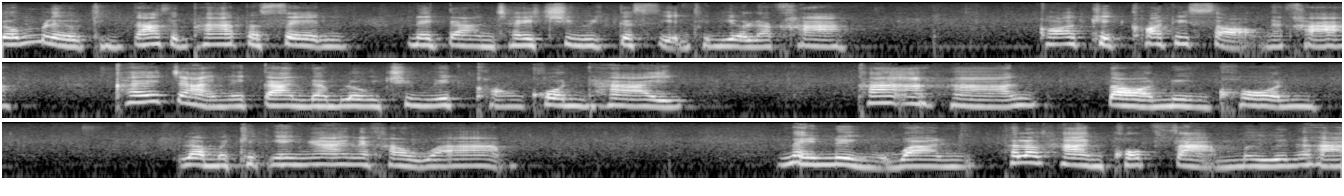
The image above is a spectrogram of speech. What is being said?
ล้มเหลวถึง 95%ในการใช้ชีวิตเกษียณทีเดียวล้วค่ะ ข้อคิดข้อที่ 2 นะคะ ค่าใช้จ่ายในการดำรงชีวิตของคนไทย ค่าอาหารต่อ1คน เรามาคิดง่าย ๆนะคะว่า ใน1วัน ถ้าเราทานครบ3มื้อนะคะ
